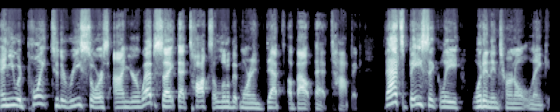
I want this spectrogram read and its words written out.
and you would point to the resource on your website that talks a little bit more in depth about that topic. That's basically what an internal link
